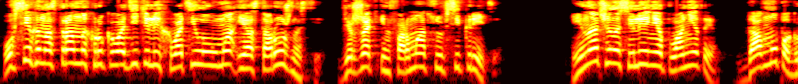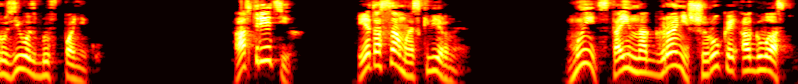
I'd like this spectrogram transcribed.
у всех иностранных руководителей хватило ума и осторожности держать информацию в секрете. Иначе население планеты давно погрузилось бы в панику. А в-третьих, и это самое скверное, мы стоим на грани широкой огласки.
